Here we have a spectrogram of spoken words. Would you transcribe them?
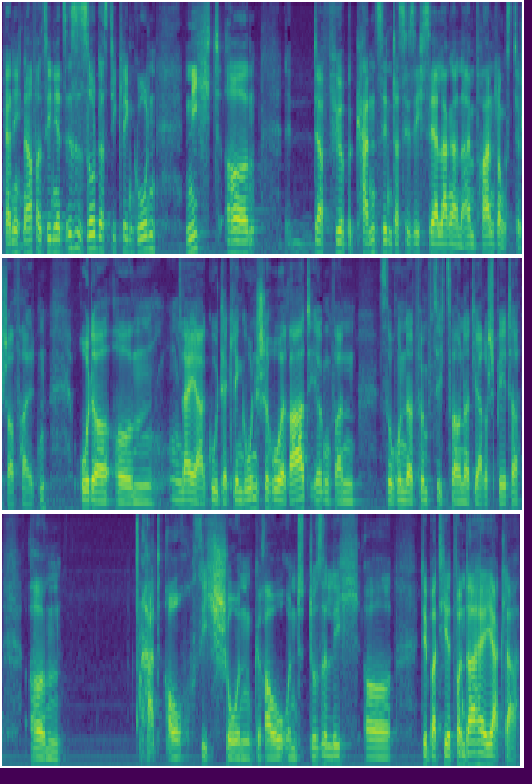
Kann ich nachvollziehen. Jetzt ist es so, dass die Klingonen nicht äh, dafür bekannt sind, dass sie sich sehr lange an einem Verhandlungstisch aufhalten. Oder, ähm, naja, gut, der klingonische Hohe Rat irgendwann so 150, 200 Jahre später ähm, hat auch sich schon grau und dusselig äh, debattiert. Von daher, ja klar,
